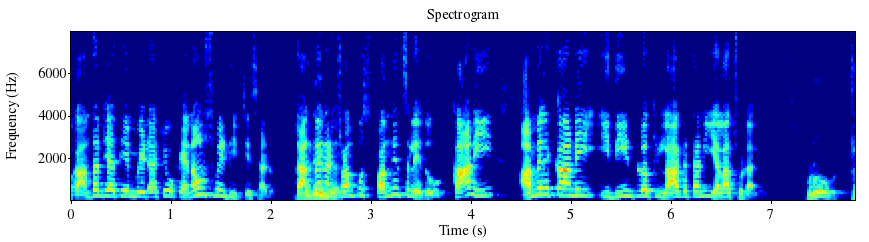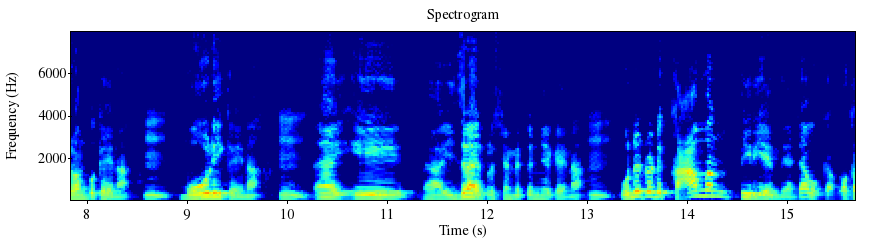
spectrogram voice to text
ఒక అంతర్జాతీయ మీడియాకి ఒక అనౌన్స్మెంట్ ఇచ్చేశాడు. దానిపైన ట్రంప్ స్పందించలేదు. కానీ అమెరికాని ఈ దీంట్లోకి లాగటాన్ని ఎలా చూడాలి? ఇప్పుడు ట్రంప్కైనా ఉమ్, మోడీకైనా ఉమ్, ఆ, ఈ ఇజ్రాయెల్ ప్రెసిడెంట్ నెతన్యాకైనా ఉన్నటువంటి కామన్ థియరీ ఏంటి అంటే ఒక ఒక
